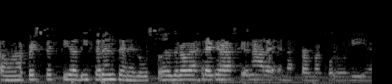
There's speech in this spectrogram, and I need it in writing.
a una perspectiva diferente en el uso de drogas recreacionales en la farmacología.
